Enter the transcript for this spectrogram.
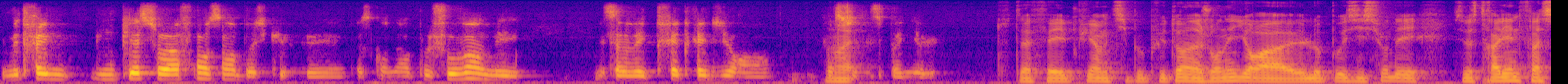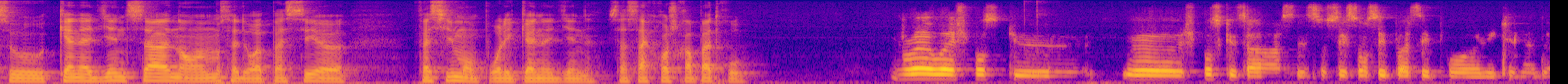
je mettrais une, une pièce sur la France, hein, parce que euh, parce qu'on est un peu chauvin, mais, mais ça va être très très dur hein, face Ouais. aux Espagnols. Tout à fait. Et puis un petit peu plus tard dans la journée, il y aura l'opposition des Australiennes face aux Canadiennes. Ça, normalement, ça devrait passer euh, facilement pour les Canadiennes. Ça s'accrochera pas trop. Ouais, ouais, je pense que euh, je pense que ça c'est censé passer pour euh, les Canada.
